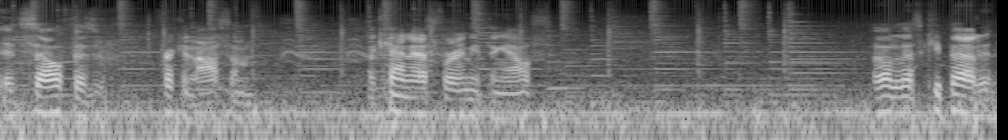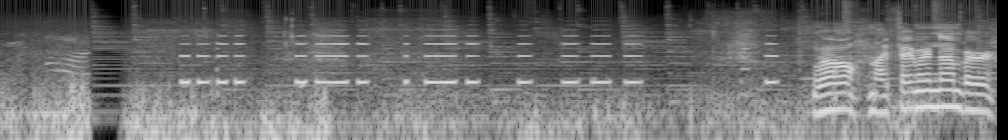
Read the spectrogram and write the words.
itself is freaking awesome. I can't ask for anything else. Oh, let's keep at it. Well, my favorite number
